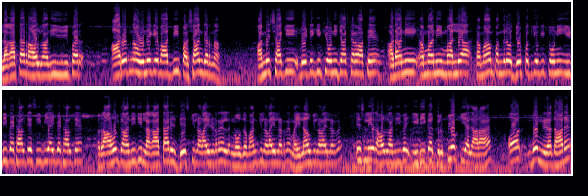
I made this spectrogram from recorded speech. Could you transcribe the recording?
लगातार राहुल गांधी जी पर आरोप ना होने के बाद भी परेशान करना। अमित शाह की बेटे की क्यों नहीं जाँच करवाते हैं? अडानी, अंबानी, माल्या, तमाम पंद्रह उद्योगपतियों की क्यों नहीं ईडी बैठालते हैं सीबीआई बैठालते हैं? राहुल गांधी जी लगातार इस देश की लड़ाई लड़ रहे हैं, नौजवान की लड़ाई लड़ रहे हैं, महिलाओं की लड़ाई लड़ रहे हैं। इसलिए राहुल गांधी जी पर ईडी का दुरुपयोग किया जा रहा है और वो निराधार है।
